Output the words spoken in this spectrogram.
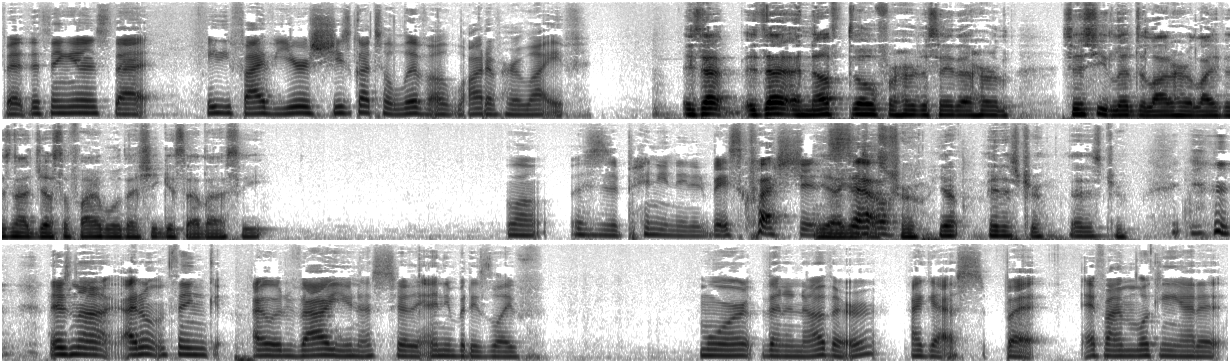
but the thing is that 85 years she's got to live a lot of her life Is that is that enough though for her to say that her since she lived a lot of her life is not justifiable that she gets that last seat? well this is opinionated based question Yeah, I guess so that's true. Yep, it is true. That is true. there's not i don't think i would value necessarily anybody's life more than another i guess but if i'm looking at it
